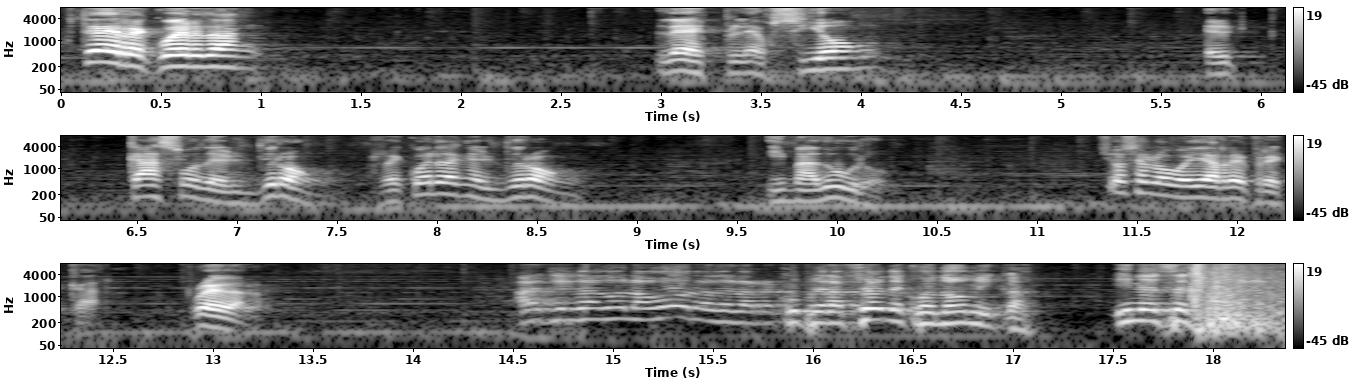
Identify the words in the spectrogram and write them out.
Ustedes recuerdan la explosión, el caso del dron. ¿Recuerdan el dron y Maduro? Yo se lo voy a refrescar. Ruédalo. Ha llegado la hora de la recuperación económica y necesitamos...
